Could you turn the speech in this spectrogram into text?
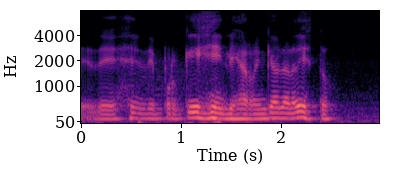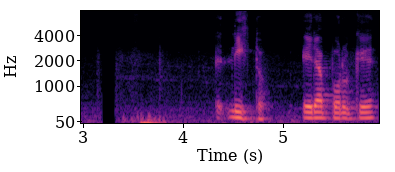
de, de por qué les arranqué a hablar de esto. Eh, listo. Era porque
